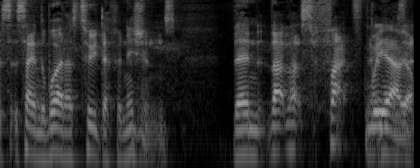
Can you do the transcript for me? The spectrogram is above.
saying the word has two definitions, then that that's fact. then, Well, yeah, yeah.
